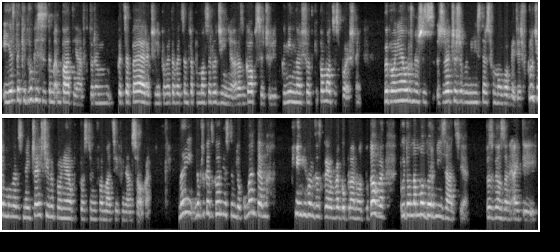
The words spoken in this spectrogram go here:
I jest taki drugi system empatia, w którym PCPR, czyli Powiatowe Centra Pomocy Rodzinie oraz GOPSy, czyli Gminne Ośrodki Pomocy Społecznej, wypełniają różne rzeczy, żeby ministerstwo mogło wiedzieć. W skrócie mówiąc, najczęściej wypełniają po prostu informacje finansowe. No i na przykład zgodnie z tym dokumentem pieniądze z Krajowego Planu Odbudowy pójdą na modernizację rozwiązań IT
